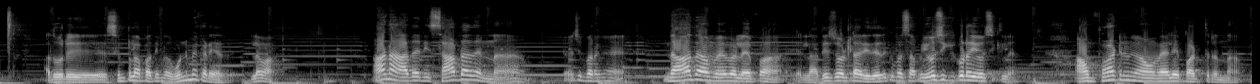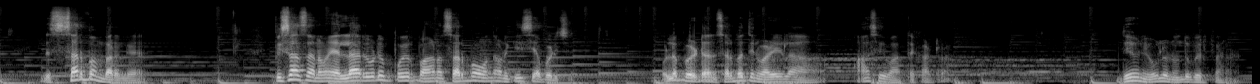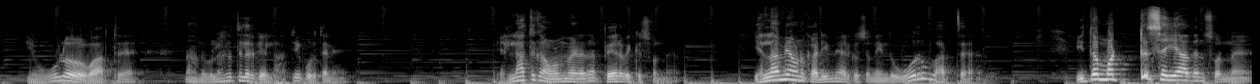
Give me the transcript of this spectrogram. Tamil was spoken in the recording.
அது ஒரு சிம்பிளாக பார்த்தீங்கன்னா ஒன்றுமே கிடையாது. இல்லைவா? ஆனால் அதை நீ சாப்பிடாதன்னா யோசிச்சு பாருங்க. இந்த ஆதாம் வேலையப்பா எல்லாத்தையும் சொல்லிட்டார். இது எதுக்கு சாப்பிட? யோசிக்க கூட யோசிக்கல. அவன் பாட்டுங்க அவன் வேலையை பார்த்துட்டு இருந்தான் இந்த சர்பம் பாருங்கள் பிசாசானவன் எல்லாரோடையும் போயிருப்பான். ஆனால் சர்பம் வந்து அவனுக்கு ஈஸியாக போயிடுச்சு. உள்ளே போயிட்டு அந்த சர்பத்தின் வழியில் ஆசை வார்த்தை காட்டுறான். தேவன் எவ்வளோ நொந்து போயிருப்பாரு? எவ்வளோ வார்த்தை நான் அந்த உலகத்தில் இருக்க எல்லாத்தையும் கொடுத்தேனே. எல்லாத்துக்கும் அவன் மேலே தான் பேரை வைக்க சொன்னேன். எல்லாமே அவனுக்கு அடிமையாக இருக்க சொன்னேன். இந்த ஒரு வார்த்தை இதை மட்டும் செய்யாதன்னு சொன்னேன்.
